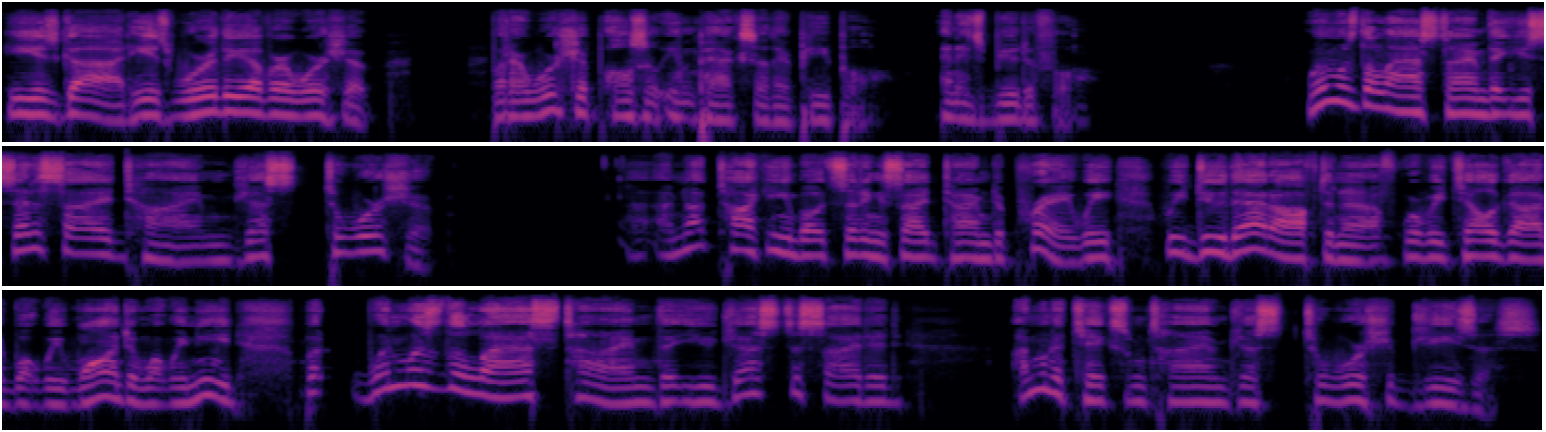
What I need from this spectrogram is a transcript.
He is God. He is worthy of our worship. But our worship also impacts other people, and it's beautiful. When was the last time that you set aside time just to worship? I'm not talking about setting aside time to pray. We, we do that often enough where we tell God what we want and what we need. But when was the last time that you just decided, I'm going to take some time just to worship Jesus?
